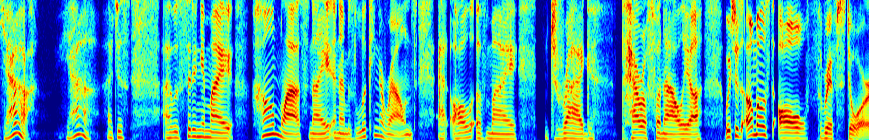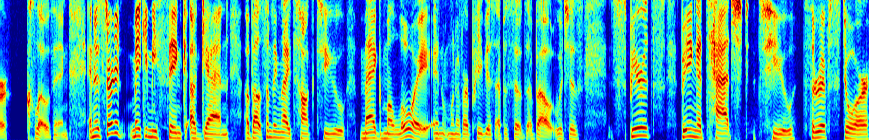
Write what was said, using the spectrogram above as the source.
yeah, yeah, I just, I was sitting in my home last night and I was looking around at all of my drag paraphernalia, which is almost all thrift store clothing. And it started making me think again about something that I talked to Meg Malloy in one of our previous episodes about, which is spirits being attached to thrift store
